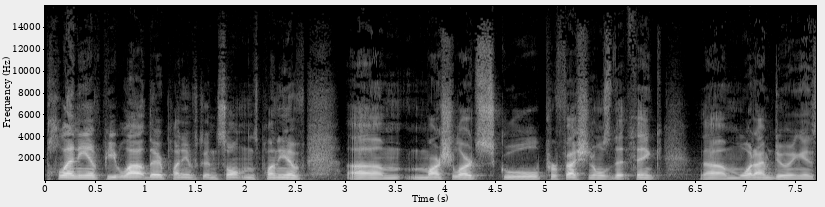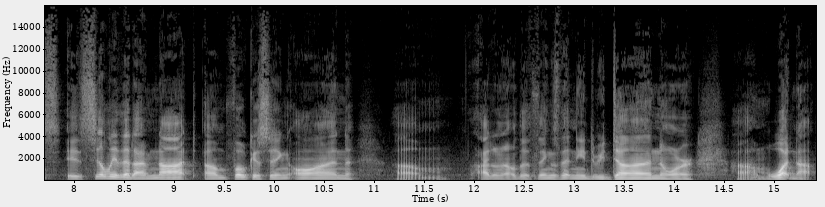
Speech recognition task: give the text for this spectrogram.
plenty of people out there, plenty of consultants, plenty of um, martial arts school professionals that think um, what I'm doing is is silly. That I'm not um, focusing on um, I don't know the things that need to be done or whatnot,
